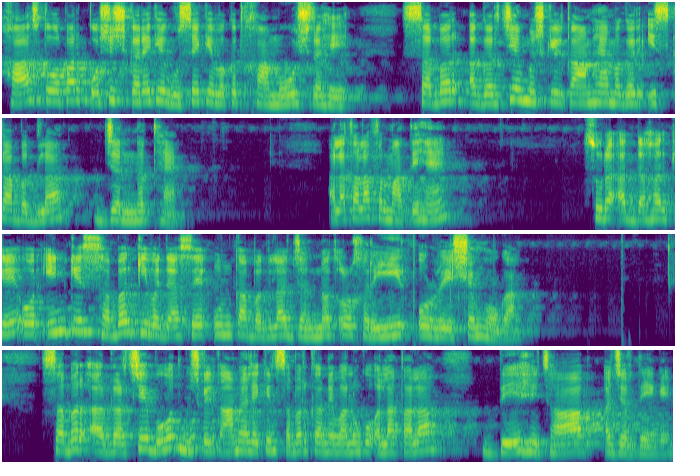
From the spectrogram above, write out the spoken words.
ख़ास तौर पर कोशिश करें कि गुस्से के वक़्त खामोश रहे। सब्र अगरचे मुश्किल काम है, मगर इसका बदला जन्नत है। अल्लाह ताला फरमाते हैं, सूरह अदहर के और इनके सब्र की वजह से उनका बदला जन्नत और खरीर और रेशम होगा। सब्र अगरचे बहुत मुश्किल काम है, लेकिन सब्र करने वालों को अल्लाह ताला बेहिजाब अजर देंगे।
